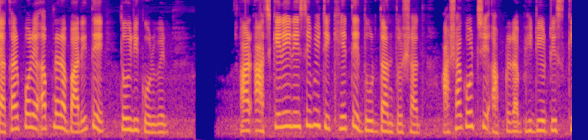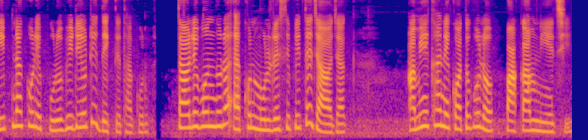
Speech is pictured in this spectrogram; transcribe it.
দেখার পরে আপনারা বাড়িতে তৈরি করবেন। আর আজকের এই রেসিপিটি খেতে দুর্দান্ত স্বাদ। আশা করছি আপনারা ভিডিওটি স্কিপ না করে পুরো ভিডিওটি দেখতে থাকুন। তাহলে বন্ধুরা, এখন মূল রেসিপিতে যাওয়া যাক। আমি এখানে কতগুলো পাকাম নিয়েছি।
